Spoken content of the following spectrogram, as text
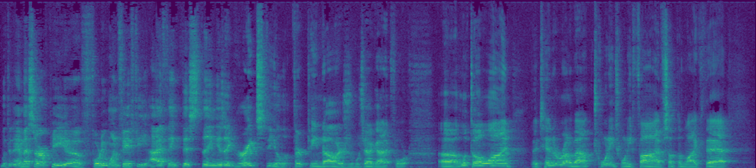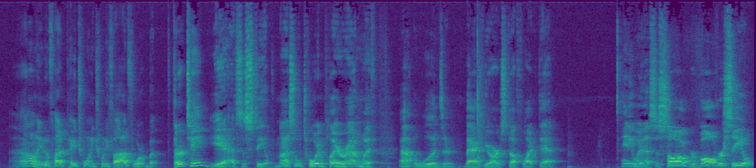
With an MSRP of 41.50, I think this thing is a great steal at $13, which I got it for. Uh, looked online, they tend to run about 20, 25, something like that. I don't even know if I'd pay 20, 25 for it, but 13? Yeah, it's a steal. Nice little toy to play around with out in the woods or backyard, stuff like that. Anyway, that's the SOG revolver seal.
